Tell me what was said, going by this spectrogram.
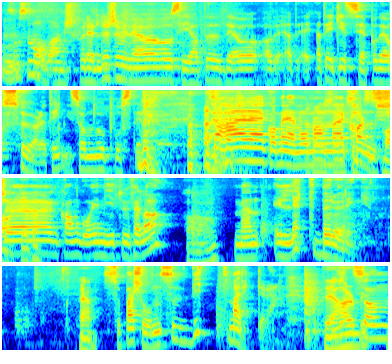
Som småbarnsforelder så vil jeg jo si at, det å, at, jeg ikke ser på det å søle ting som noe positivt. Så her eh, kommer en hvor man eh, kanskje kan gå i metoo-fella, men i lett berøring. Ja. Så personen så vidt merker det. Det har, Litt sånn-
